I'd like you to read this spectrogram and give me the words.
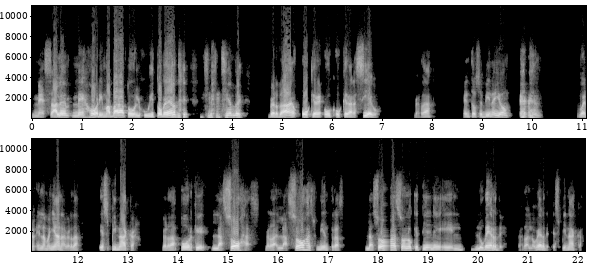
me sale mejor y más barato el juguito verde, ¿me entiendes? ¿Verdad? O, que, o, quedar ciego, ¿verdad? Entonces vine yo, bueno, en la mañana, ¿verdad? Espinaca, ¿verdad? Porque las hojas, ¿verdad? Las hojas, mientras Las hojas son lo que tiene el, lo verde, ¿verdad? Lo verde, espinaca.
